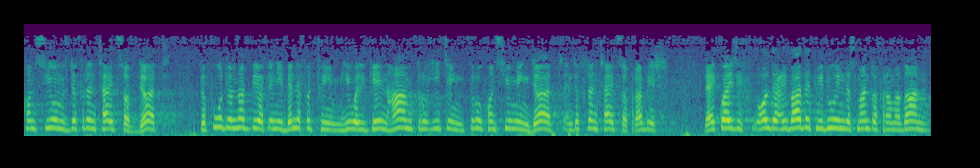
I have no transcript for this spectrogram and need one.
consumes different types of dirt, the food will not be of any benefit to him. He will gain harm through eating, through consuming dirt and different types of rubbish. Likewise, if all the ibadat we do in this month of Ramadan,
